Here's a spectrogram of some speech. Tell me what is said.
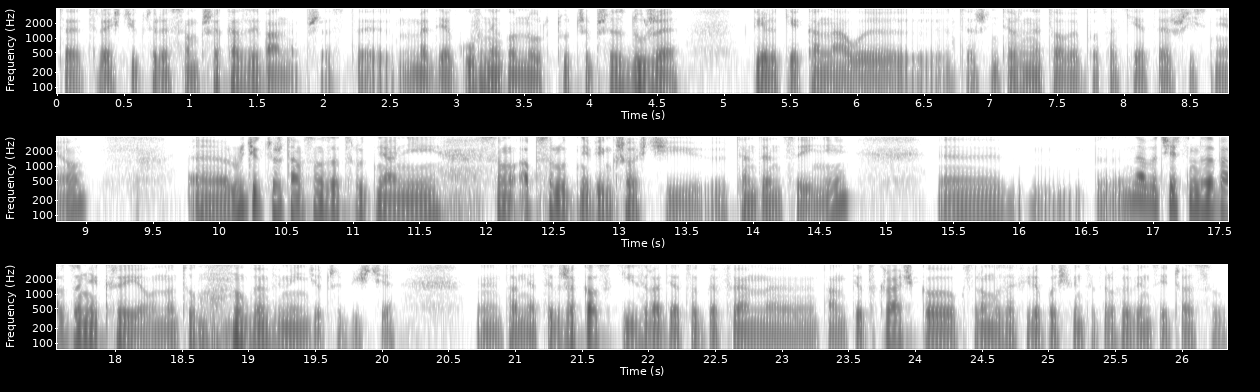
te treści, które są przekazywane przez te media głównego nurtu, czy przez duże, wielkie kanały y, też internetowe, bo takie też istnieją. Y, ludzie, którzy tam są zatrudniani, są absolutnie w większości tendencyjni. Nawet się z tym za bardzo nie kryją. No tu mógłbym wymienić oczywiście pan Jacek Żakowski z Radia Tok FM, pan Piotr Kraśko, któremu za chwilę poświęcę trochę więcej czasu,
